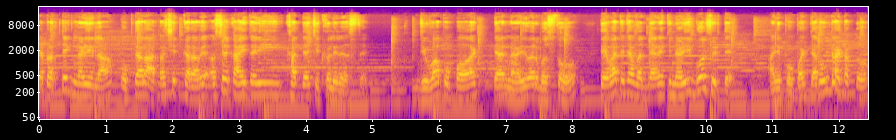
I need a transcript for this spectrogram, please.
त्या प्रत्येक नळीला पोपट्याला आकर्षित करावे असे काहीतरी खाद्य चिटकवलेले असते. जेव्हा पोपट त्या नळीवर बसतो तेव्हा त्याच्या वजनाने ती नळी गोल फिरते आणि पोपट त्यात उलटा टाकतो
